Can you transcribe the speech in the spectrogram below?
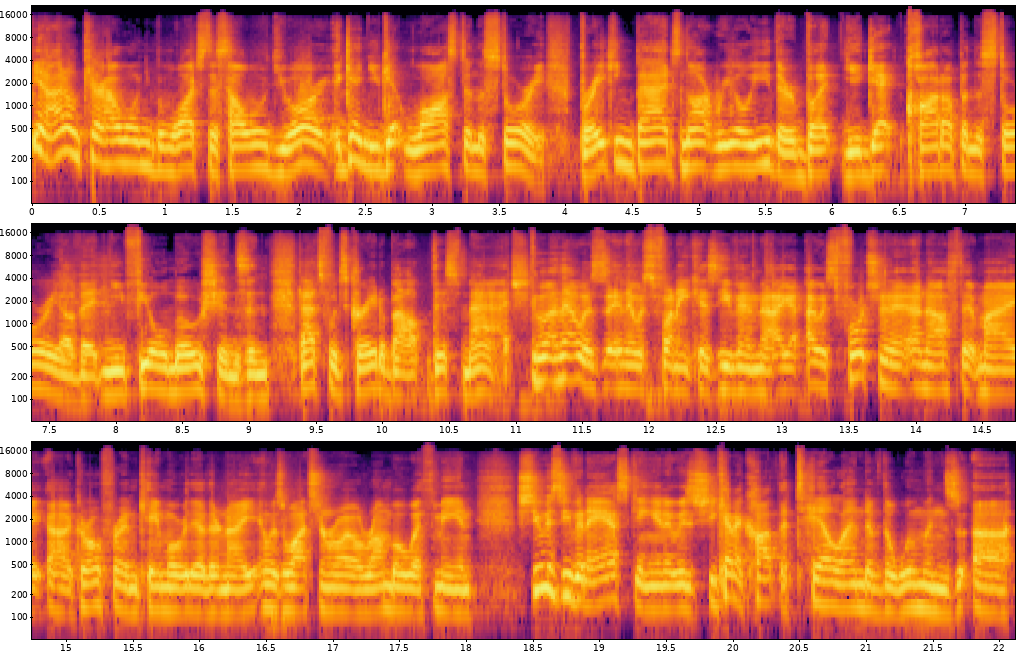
you know, I don't care how long you've been watching this, how old you are. Again, you get lost in the story. Breaking Bad's not real either, but you get caught up in the story of it and you feel emotions, and that's what's great about this match. Well, and that was and it was funny because even I, I was fortunate enough that my uh, girlfriend came over the other night and was watching Royal Rumble with me, and she was even asking, and it was she kind of caught the tail end of the women's uh,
